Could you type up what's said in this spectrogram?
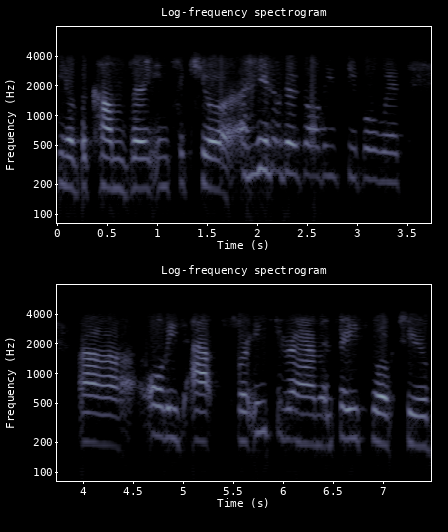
you know become very insecure. You know there's all these people with uh, all these apps for instagram and facebook to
